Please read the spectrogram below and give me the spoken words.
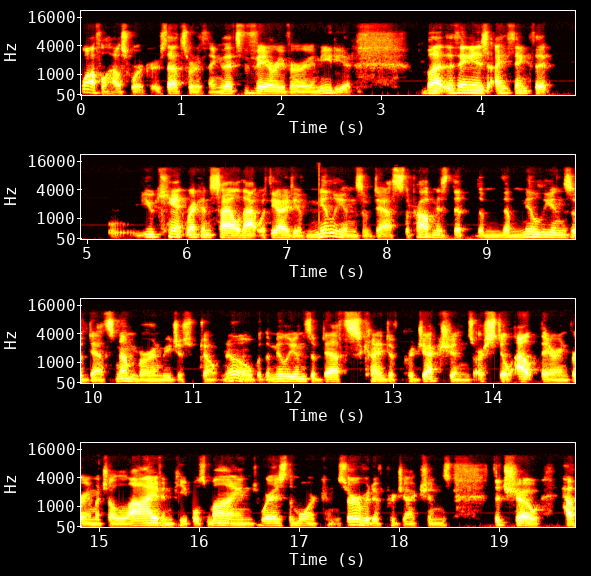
Waffle House workers, that sort of thing. That's very, very immediate. But the thing is, I think that you can't reconcile that with the idea of millions of deaths. The problem is that the, the millions of deaths number, and we just don't know, but the millions of deaths kind of projections are still out there and very much alive in people's mind, whereas the more conservative projections that show how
